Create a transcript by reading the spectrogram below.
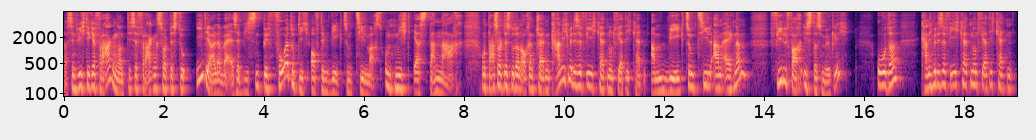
Das sind wichtige Fragen und diese Fragen solltest du idealerweise wissen, bevor du dich auf dem Weg zum Ziel machst und nicht erst danach. Und da solltest du dann auch entscheiden, kann ich mir diese Fähigkeiten und Fertigkeiten am Weg zum Ziel aneignen? Vielfach ist das möglich. Oder kann ich mir diese Fähigkeiten und Fertigkeiten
